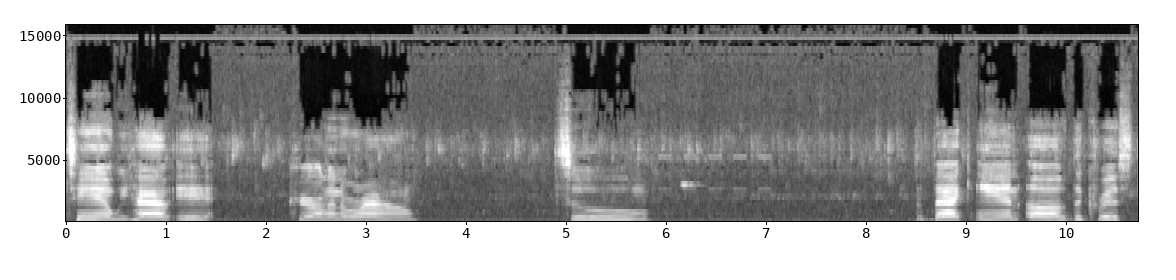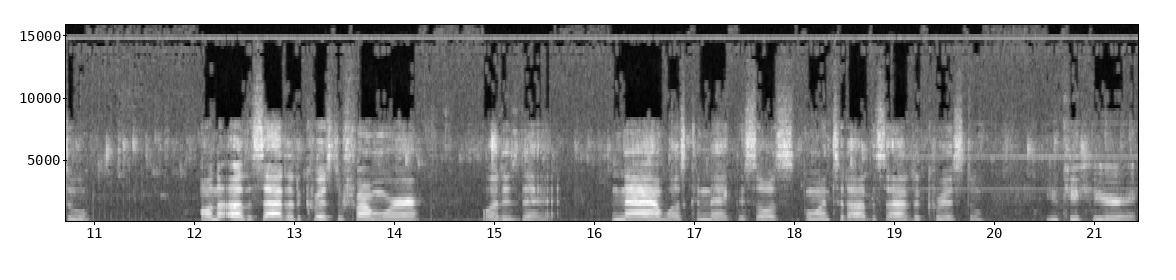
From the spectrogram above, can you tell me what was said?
10, we have it curling around to the back end of the crystal on the other side of the crystal from where what is that 9 was connected so it's going to the other side of the crystal. You can hear it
